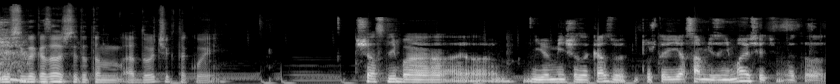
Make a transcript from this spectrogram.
Мне всегда казалось, что это там адочек такой. Сейчас либо ее меньше заказывают, потому что я сам не занимаюсь этим, это,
